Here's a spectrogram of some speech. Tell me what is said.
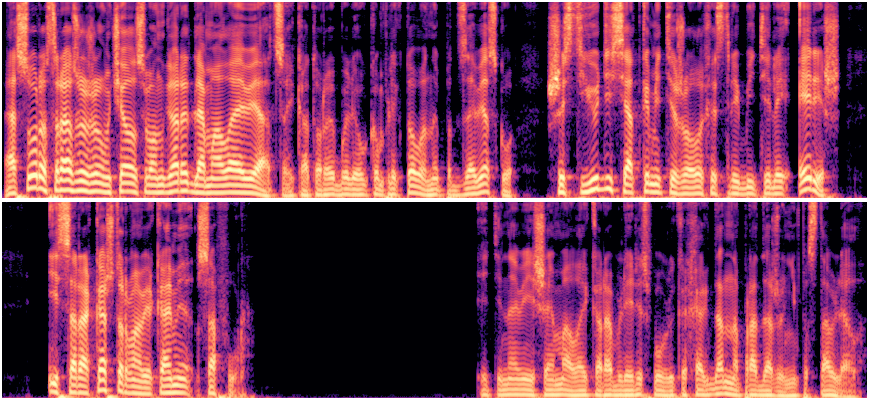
Асура сразу же умчалась в ангары для малой авиации, которые были укомплектованы под завязку шестью десятками тяжелых истребителей «Эриш» и сорока штурмовиками «Сафур». Эти новейшие малые корабли Республика Хагдан на продажу не поставляла.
